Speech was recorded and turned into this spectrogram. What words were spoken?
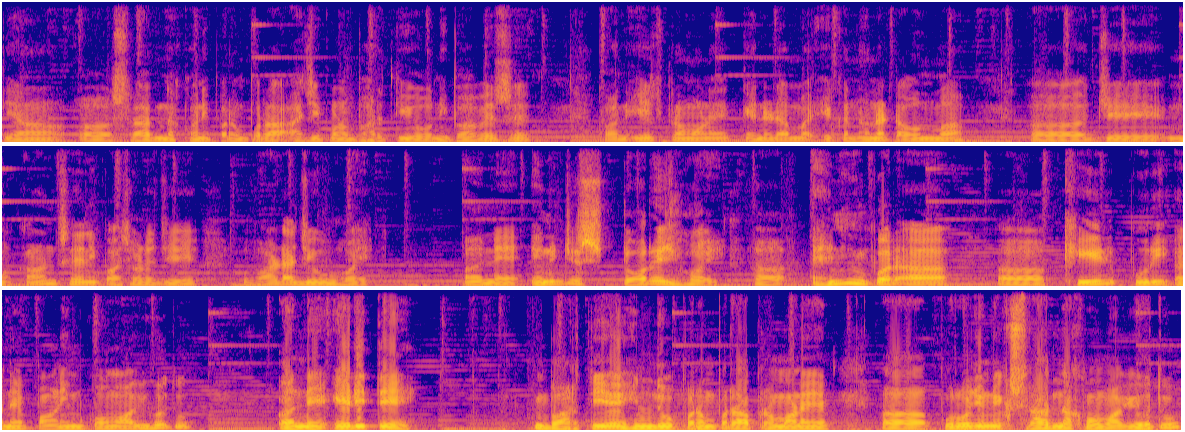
ત્યાં શ્રાદ્ધ નાખવાની પરંપરા આજે પણ ભારતીયો નિભાવે છે. અને એ જ પ્રમાણે કેનેડામાં એક નાના ટાઉનમાં જે મકાન છે એની પાછળ જે વાડા જેવું હોય, અને એનું જે સ્ટોરેજ હોય એની ઉપર આ ખીર, પૂરી અને પાણી મૂકવામાં આવ્યું હતું. અને એ રીતે ભારતીય હિન્દુ પરંપરા પ્રમાણે પૂર્વજોનું એક શ્રાદ્ધ નાખવામાં આવ્યું હતું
